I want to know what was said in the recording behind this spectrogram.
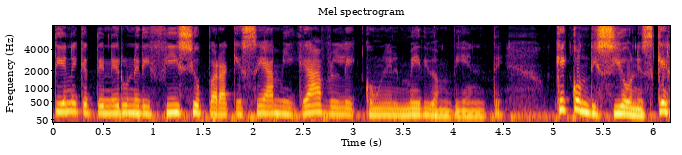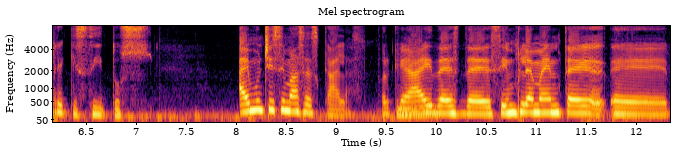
tiene que tener un edificio para que sea amigable con el medio ambiente? ¿Qué condiciones, qué requisitos? hay muchísimas escalas, porque hay desde simplemente eh,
